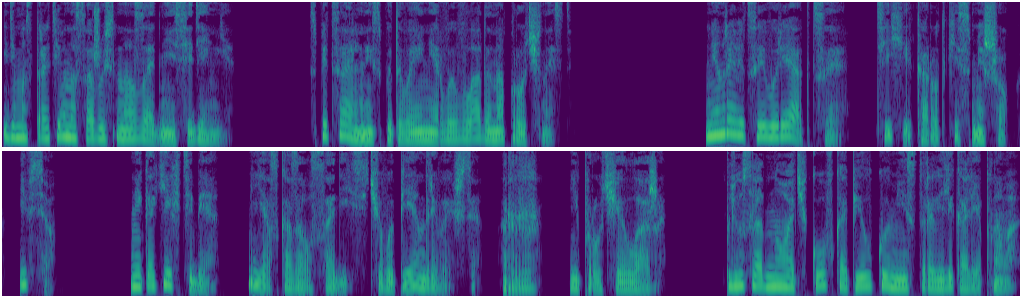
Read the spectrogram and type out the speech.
и демонстративно сажусь на заднее сиденье, специально испытывая нервы Влада на прочность. Мне нравится его реакция, тихий короткий смешок, и все. «Никаких тебе», — я сказал, садись, чего выпендриваешься, рр и прочие лажи. Плюс одно очко в копилку мистера Великолепного.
